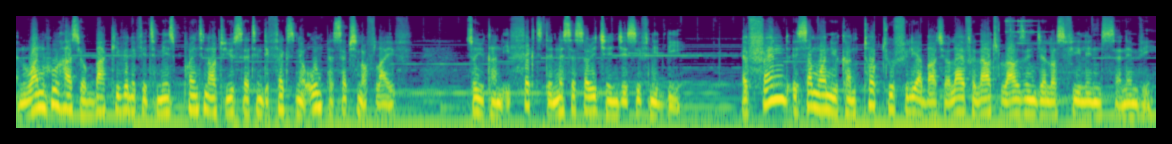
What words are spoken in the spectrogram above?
and one who has your back even if it means pointing out to you certain defects in your own perception of life so you can effect the necessary changes if need be. A friend is someone you can talk to freely about your life without rousing jealous feelings and envy.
